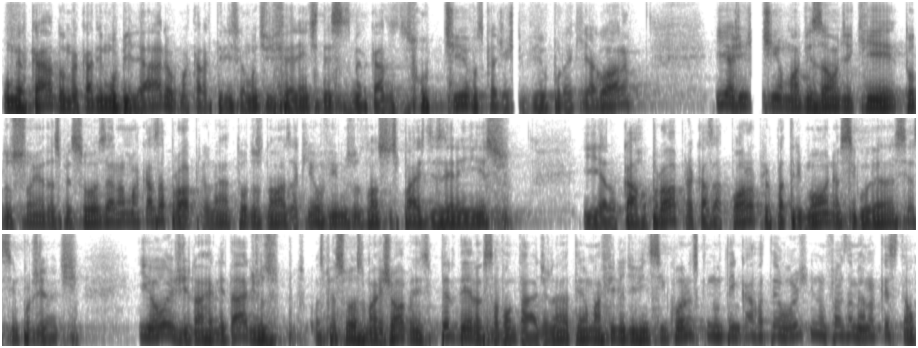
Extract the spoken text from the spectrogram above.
o mercado, o mercado imobiliário, uma característica muito diferente desses mercados disruptivos que a gente viu por aqui agora. E a gente tinha uma visão de que todo sonho das pessoas era uma casa própria. Né? Todos nós aqui ouvimos os nossos pais dizerem isso, e era o carro próprio, a casa própria, o patrimônio, a segurança e assim por diante. E hoje, na realidade, os, as pessoas mais jovens perderam essa vontade. Né? Eu tenho uma filha de 25 anos que não tem carro até hoje e não faz a menor questão.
